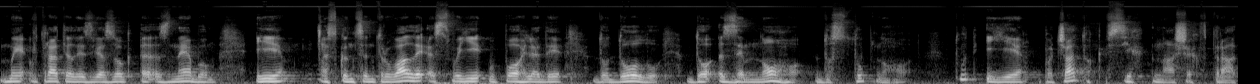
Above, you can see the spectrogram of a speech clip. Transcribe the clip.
ми втратили зв'язок е, з небом і сконцентрували свої погляди додолу, до земного, доступного. Тут і є початок всіх наших втрат.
